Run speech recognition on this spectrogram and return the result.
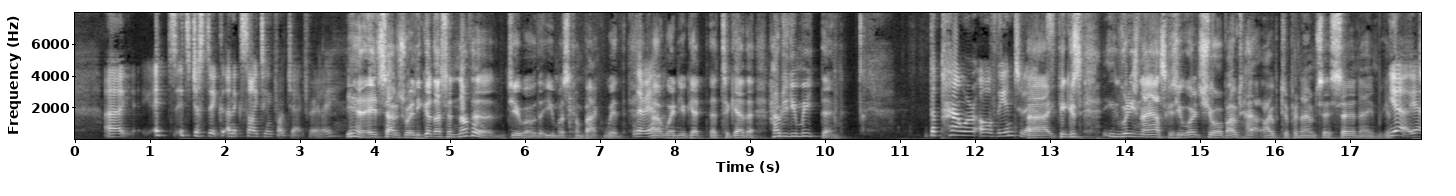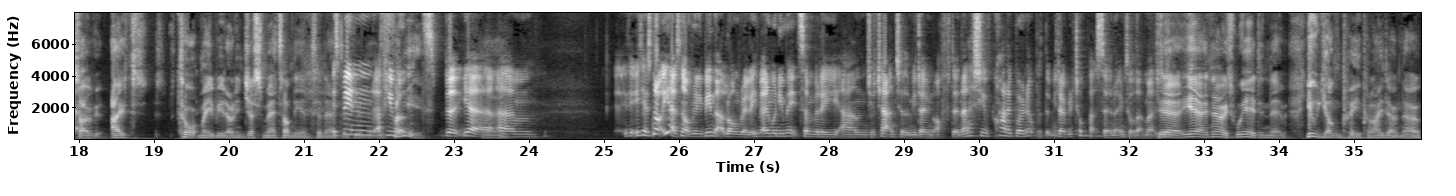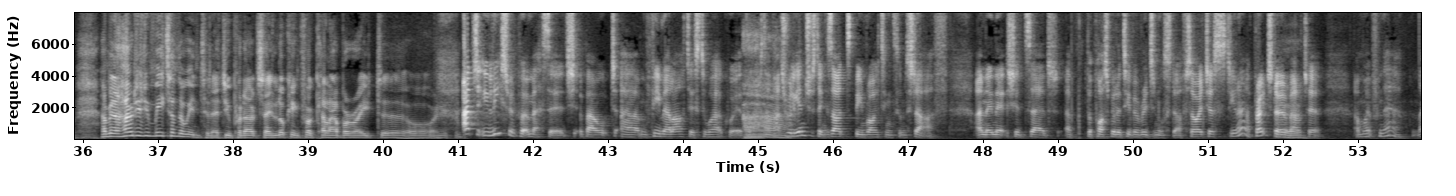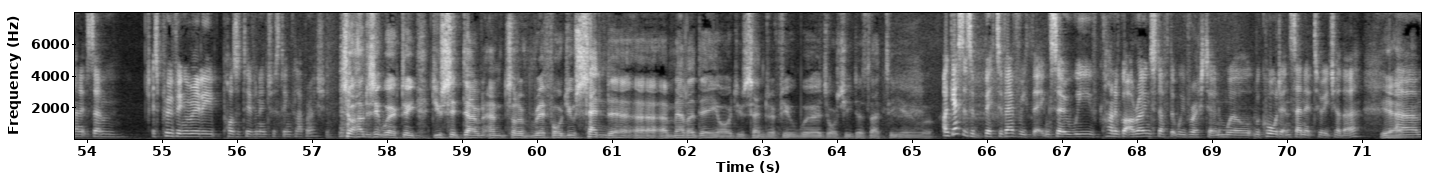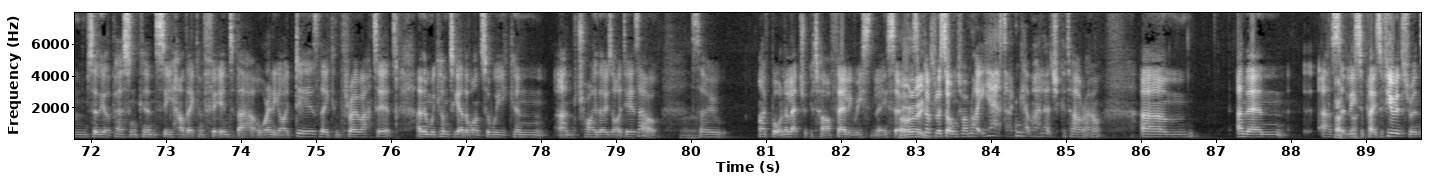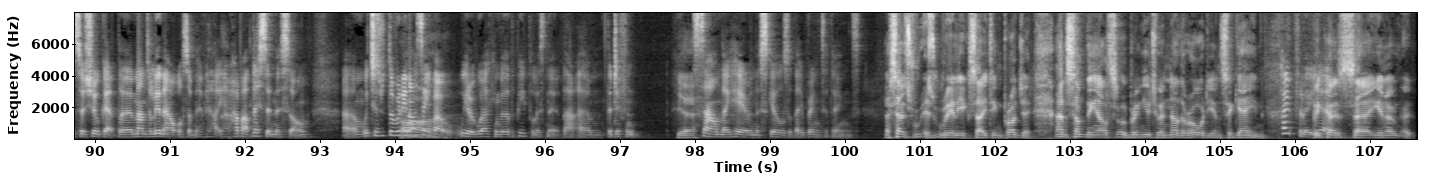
uh, it's it's just an exciting project, really. Yeah, it sounds really good. That's another duo that you must come back with uh, when you get uh, together. How did you meet then? The power of the internet. Uh, because the reason I ask is you weren't sure about how, how to pronounce her surname. Yeah, yeah. So I thought maybe you'd only just met on the internet. it's been a few funny. months, but yeah. Um, it's not. Yeah, it's not really been that long, really. And when you meet somebody and you're chatting to them, you don't often, unless you've kind of grown up with them, you don't really talk about surnames all that much. Yeah, yeah, know it's weird, isn't it? You young people, I don't know. I mean, how did you meet on the internet? You put out, say, looking for a collaborator or anything? Actually, Lisa put a message about um, female artists to work with. And I thought that's really interesting because I'd been writing some stuff, and in it she'd said uh, the possibility of original stuff. So I just, you know, approached her Yeah. about it and went from there. And it's um, it's proving a really positive and interesting collaboration. So how does it work? Do you, do you sit down and sort of riff, or do you send a, a, a melody, or do you send her a few words, or she does that to you? Or? I guess it's a bit of everything. So we've kind of got our own stuff that we've written, and we'll record it and send it to each other. Yeah. Um, so the other person can see how they can fit into that, or any ideas they can throw at it, and then we come together once a week and and try those ideas out. So. I've bought an electric guitar fairly recently, so All there's right. a couple of songs where I'm like, yes, I can get my electric guitar out. Um, and then, as I said, Lisa plays a few instruments, so she'll get the mandolin out or something. And be like, yeah, how about this in this song? Um, which is the really nice thing Oh. about you know working with other people, isn't it? That um, the different Yeah. sound they hear and the skills that they bring to things. That sounds is really exciting project, and something else will bring you to another audience again. Hopefully, yeah. because uh, you know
